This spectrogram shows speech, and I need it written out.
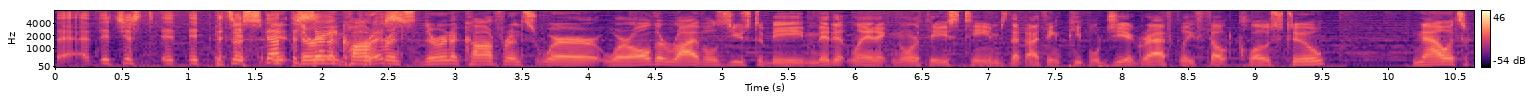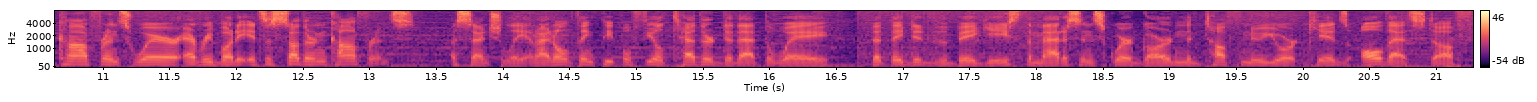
uh, it's just it, it it's, It's, a, not the they're same. in a conference. Chris. They're in a conference where where all their rivals used to be Mid Atlantic Northeast teams that I think people geographically felt close to. Now it's a conference where everybody. It's a Southern Conference essentially, and I don't think people feel tethered to that the way that they did to the Big East, the Madison Square Garden, the tough New York kids, all that stuff.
